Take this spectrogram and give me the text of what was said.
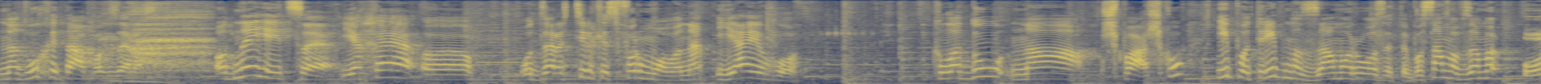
на двох етапах зараз. Одне яйце, яке е, от зараз тільки сформоване, я його кладу на шпажку і потрібно заморозити, бо саме в замор... О,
